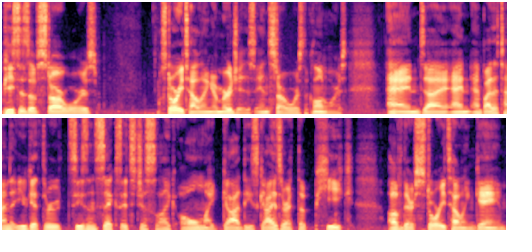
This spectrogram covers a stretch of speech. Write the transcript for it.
pieces of Star Wars storytelling emerges in Star Wars: The Clone Wars, and uh, and and by the time that you get through season six, it's just like, oh my god, these guys are at the peak of their storytelling game,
